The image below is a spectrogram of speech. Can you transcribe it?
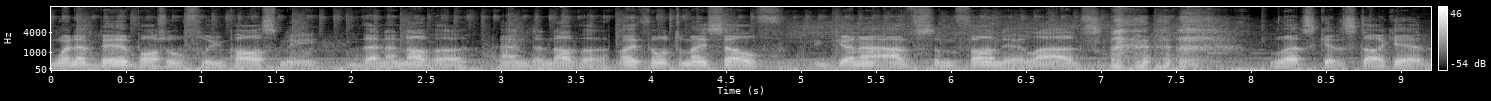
when a beer bottle flew past me, then another, and another. I thought to myself, gonna have some fun here lads. Let's get stuck in.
